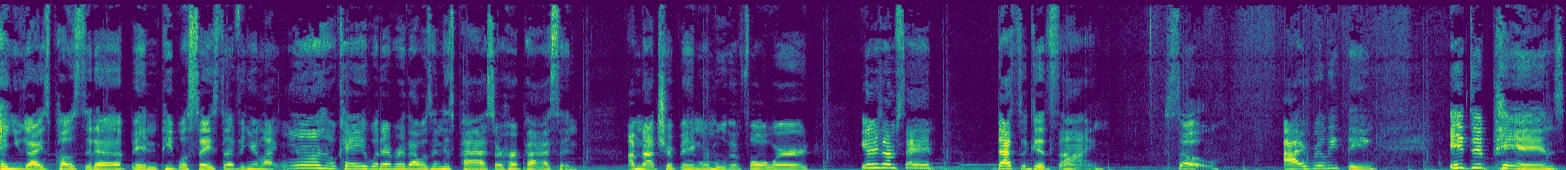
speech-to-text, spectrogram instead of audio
and you guys post it up and people say stuff and you're like, eh, okay, whatever, that was in his past or her past, and I'm not tripping, we're moving forward. You know what I'm saying? That's a good sign. So, I really think it depends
